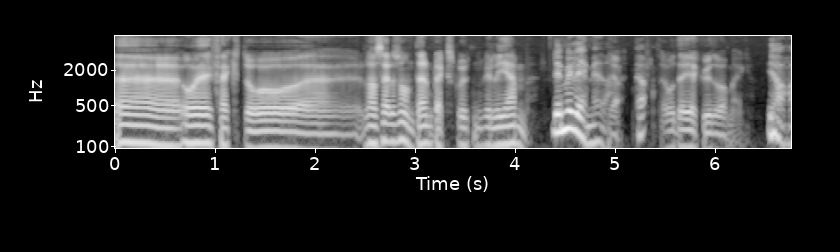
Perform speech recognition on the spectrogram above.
Uh, og jeg fikk da uh, La oss si det sånn, den blekkspruten ville hjem. Den ville hjem. Ja. Ja. Og det gikk utover meg. ja.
